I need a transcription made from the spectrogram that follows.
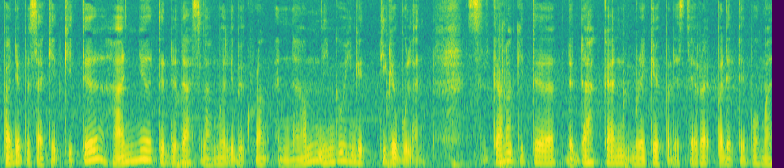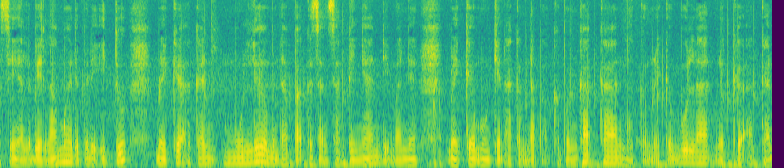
pada pesakit kita hanya terdedah selama lebih kurang 6 minggu hingga 3 bulan. Kalau kita dedahkan mereka pada steroid pada tempoh masa yang lebih lama daripada itu, mereka akan mula mendapat kesan sampingan di mana mereka mungkin akan mendapat kebengkakan, muka mereka bulat, mereka akan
